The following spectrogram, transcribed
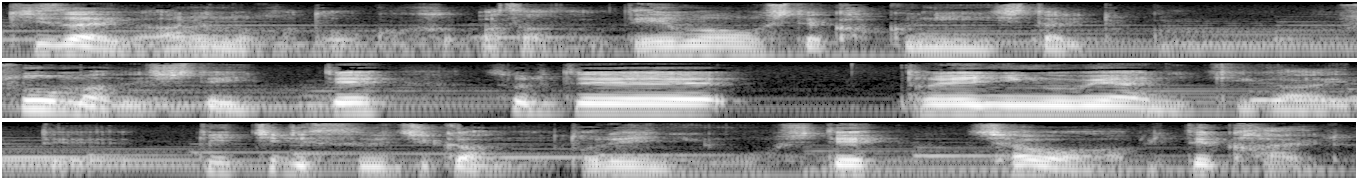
機材があるのかどうかわざわざ電話をして確認したりとかそうまでしていってそれでトレーニングウェアに着替えてきっちり数時間のトレーニングをしてシャワーを浴びて帰る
